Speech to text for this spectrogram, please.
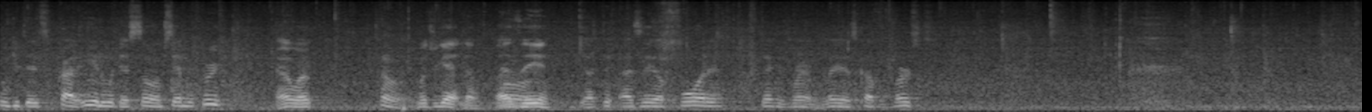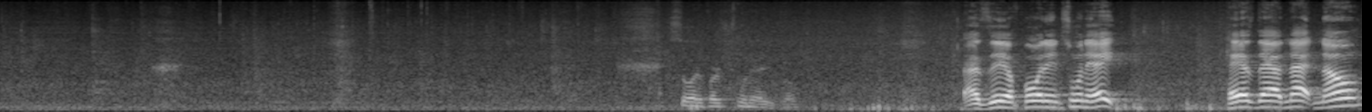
we'll get that probably ending with that Psalm 73. That'll work. Come. What you got though? Um, Isaiah. Yeah, I think Isaiah 40. I think it's around the last couple verses. Start at verse 28, bro. Isaiah 40 and 28. Hast thou not known?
